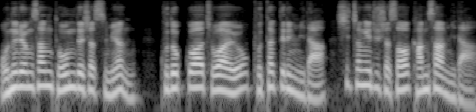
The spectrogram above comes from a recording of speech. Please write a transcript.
오늘 영상 도움되셨으면 구독과 좋아요 부탁드립니다. 시청해주셔서 감사합니다.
